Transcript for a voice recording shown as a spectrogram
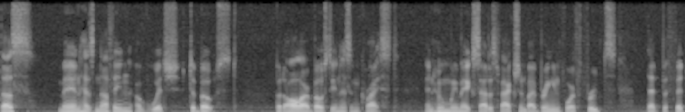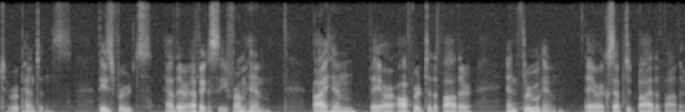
Thus, Man has nothing of which to boast, but all our boasting is in Christ, in whom we make satisfaction by bringing forth fruits that befit repentance. These fruits have their efficacy from Him. By Him they are offered to the Father, and through Him they are accepted by the Father.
